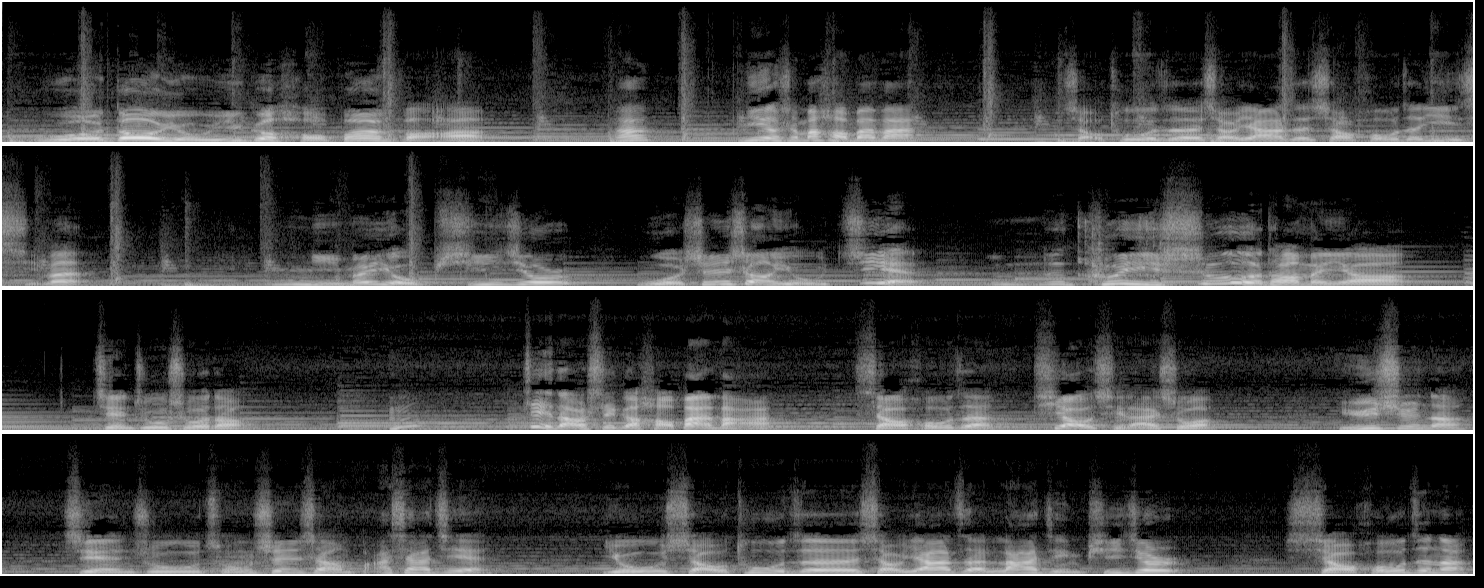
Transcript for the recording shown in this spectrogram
我倒有一个好办法啊！你有什么好办法？小兔子、小鸭子、小猴子一起问。你们有皮筋儿，我身上有箭，可以射他们呀。箭猪说道。嗯，这倒是个好办法。小猴子跳起来说。于是呢，箭猪从身上拔下箭，由小兔子、小鸭子拉紧皮筋儿。小猴子呢，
